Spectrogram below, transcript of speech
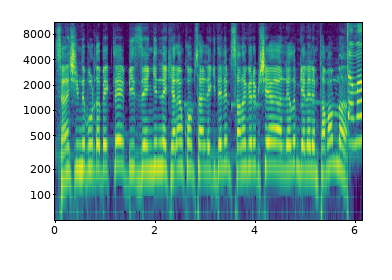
Sen şimdi burada bekle. Biz zenginle Kerem komiserle gidelim. Sana göre bir şey ayarlayalım gelelim tamam mı? Tamam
